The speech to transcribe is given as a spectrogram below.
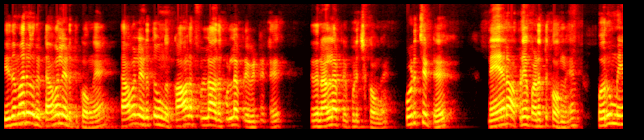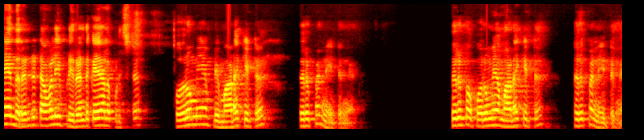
இது மாதிரி ஒரு டவல் எடுத்துக்கோங்க. டவல் எடுத்து உங்கள் காலை ஃபுல்லாக அதுக்குள்ளே இப்படி விட்டுட்டு இது நல்லா இப்படி பிடிச்சிக்கோங்க. பிடிச்சிட்டு நேராக அப்படியே படுத்துக்கோங்க. பொறுமையாக இந்த ரெண்டு டவலையும் இப்படி ரெண்டு கையால் பிடிச்சிட்டு பொறுமையாக இப்படி மடக்கிட்டு திருப்ப நீட்டுங்க. திருப்ப பொறுமையாக மடக்கிட்டு திருப்ப நீட்டுங்க.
